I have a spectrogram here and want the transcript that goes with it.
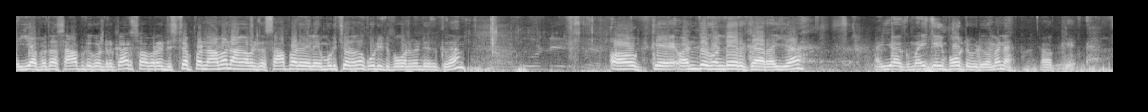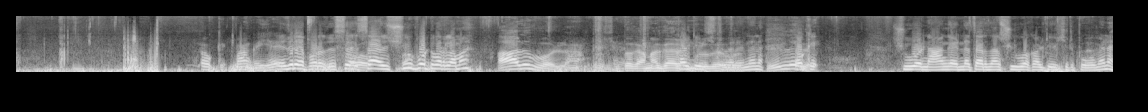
ஐயா இப்போ தான் சாப்பிட்டு கொண்டிருக்கார். ஸோ அவரை டிஸ்டர்ப் பண்ணாமல் நாங்கள் அவர்கிட்ட சாப்பாடு வேலையை முடிச்சோட தான் கூட்டிகிட்டு போக வேண்டியிருக்கிறோம் ஓகே வந்து கொண்டே இருக்கார் ஐயா. ஐயாவுக்கு மைக்கையும் போட்டு விடுவோம் என்ன? ஓகே ஓகே வாங்க. ஐயா எதிரே போகிறது சார் ஷூ போட்டு வரலாமா? அது போடலாம். இப்போ கமக்காரன் ஓகே ஷூவை நாங்கள் என்னத்தான் இருந்தாலும் ஷூவை கழட்டி வச்சுட்டு போவோம். என்ன?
